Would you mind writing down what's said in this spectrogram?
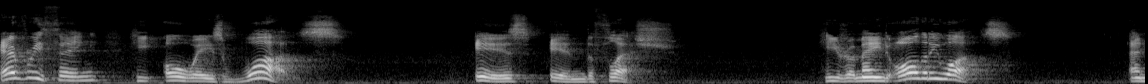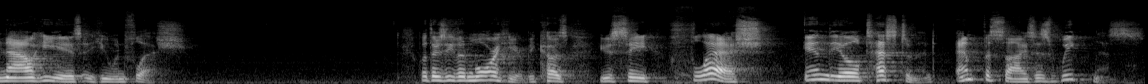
everything he always was is in the flesh. He remained all that he was, and now he is in human flesh. But there's even more here because you see, flesh in the Old Testament emphasizes weakness,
